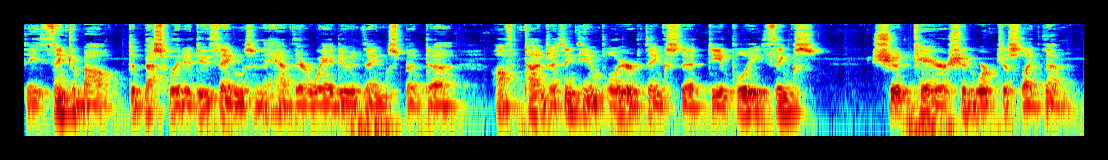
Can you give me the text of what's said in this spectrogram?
They think about the best way to do things, and they have their way of doing things. But uh, oftentimes, I think the employer thinks that the employee thinks should care, should work just like them,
